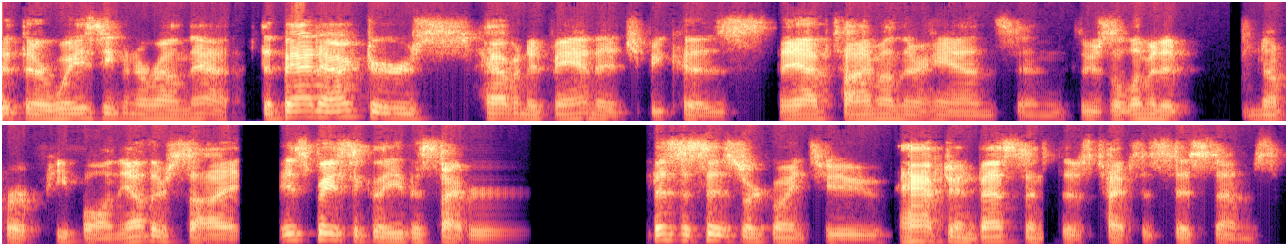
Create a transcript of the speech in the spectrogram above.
but there are ways even around that. The bad actors have an advantage because they have time on their hands and there's a limited number of people on the other side. It's basically the cyber businesses are going to have to invest in those types of systems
